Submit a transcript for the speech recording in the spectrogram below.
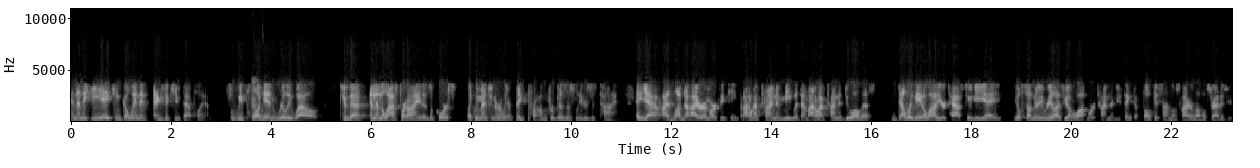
and then the EA can go in and execute that plan. So we plug in really well to that. And then the last part, Ian, is of course, like we mentioned earlier, a big problem for business leaders is time. Hey, yeah, I'd love to hire a marketing team, but I don't have time to meet with them. I don't have time to do all this. Delegate a lot of your tasks to an EA you'll suddenly realize you have a lot more time than you think to focus on those higher level strategies.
